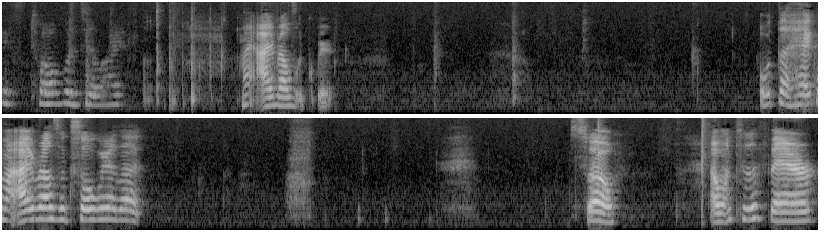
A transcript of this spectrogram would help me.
It's 12th of July. My eyebrows look weird. What the heck? My eyebrows look so weird that. So, I went to the fair,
